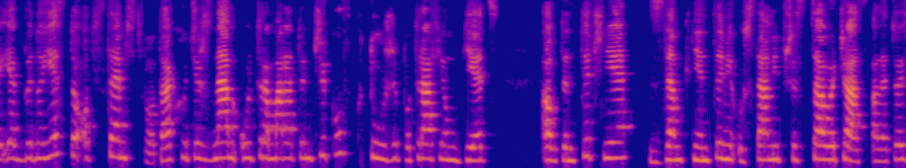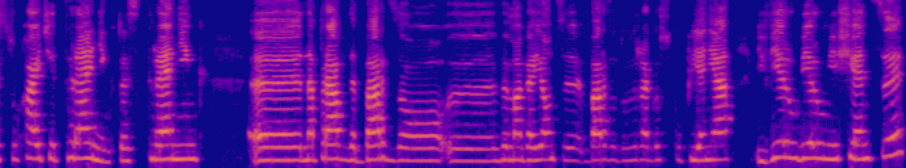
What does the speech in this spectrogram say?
y, jakby no jest to odstępstwo, tak? Chociaż znam ultramaratończyków, którzy potrafią biec autentycznie z zamkniętymi ustami przez cały czas, ale to jest, słuchajcie, trening, to jest trening e, naprawdę bardzo e, wymagający bardzo dużego skupienia i wielu, wielu miesięcy,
